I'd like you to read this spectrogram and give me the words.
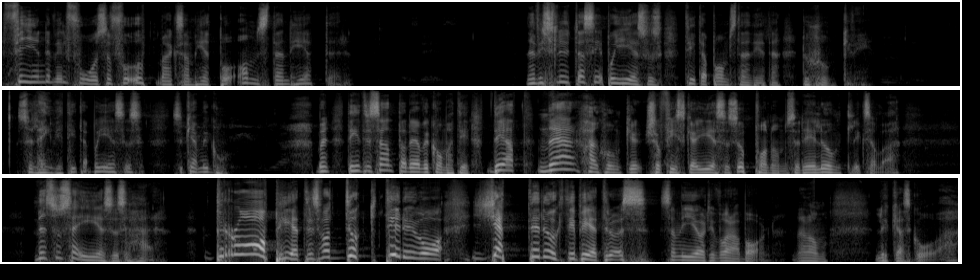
Fienden vill få oss att få uppmärksamhet på omständigheter. När vi slutar se på Jesus, titta på omständigheterna, då sjunker vi. Så länge vi tittar på Jesus så kan vi gå. Men det intressanta det jag vill komma till, det är att när han sjunker så fiskar Jesus upp honom så det är lugnt. Liksom, va? Men så säger Jesus så här, bra Petrus, vad duktig du var, jätteduktig Petrus, som vi gör till våra barn när de lyckas gå. Va?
